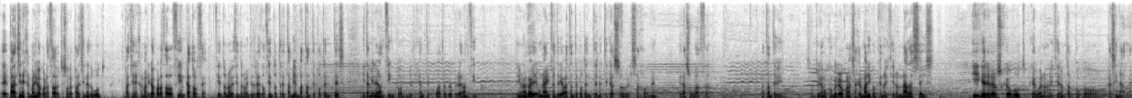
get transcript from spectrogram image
Espadachines germánicos acorazados. Estos son los espadachines Dugut. Espadachines germánicos acorazados 114, 109, 193, 203, también bastante potentes. Y también eran 5, ¿eh? Yo dije antes 4, creo, pero eran 5. Tenía una, una, infantería bastante potente, en este caso el sajón, ¿eh? Era su baza. Bastante bien. Continuamos con guerreros con hachas germánicos, que no hicieron nada, 6. Y guerreros Geogut, que bueno, no hicieron tampoco casi nada.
